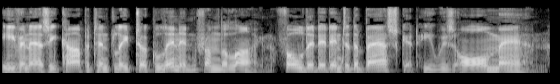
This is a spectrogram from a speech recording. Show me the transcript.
Even as he competently took linen from the line, folded it into the basket, he was all man.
